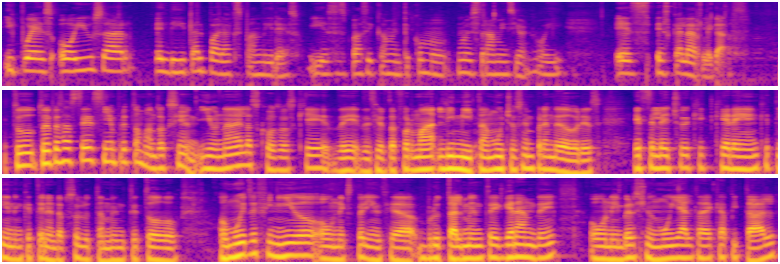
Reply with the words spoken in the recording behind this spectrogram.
y puedes hoy usar el digital para expandir eso. Y esa es básicamente como nuestra misión hoy, es escalar legados. Tú, tú, empezaste siempre tomando acción y una de las cosas que de, de, cierta forma limita a muchos emprendedores es el hecho de que creen que tienen que tener absolutamente todo o muy definido o una experiencia brutalmente grande o una inversión muy alta de capital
